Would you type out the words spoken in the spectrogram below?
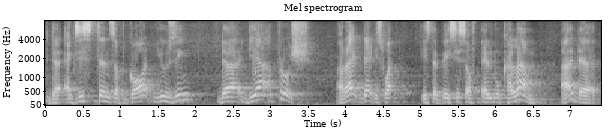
the existence of God using the their approach, all right, that is what is the basis of ilmu kalam. Uh, the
